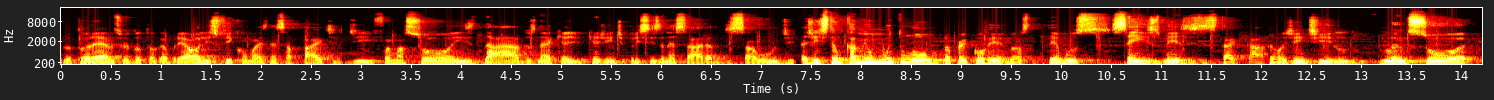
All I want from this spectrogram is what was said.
Dr. Emerson, Dr. Gabriel, eles ficam mais nessa parte de informações, dados, né? Que a, que a gente precisa nessa área de saúde. A gente tem um caminho muito longo para percorrer. Nós temos seis meses de startup. Então a gente lançou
